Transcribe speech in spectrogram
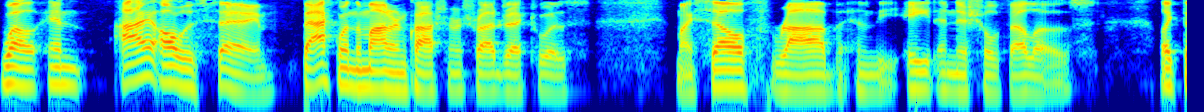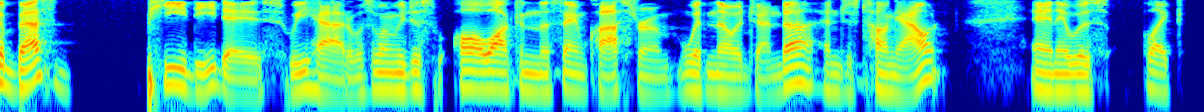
Well, and I always say back when the Modern Classrooms Project was myself, Rob, and the eight initial fellows. Like the best PD days we had was when we just all walked in the same classroom with no agenda and just hung out. And it was like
